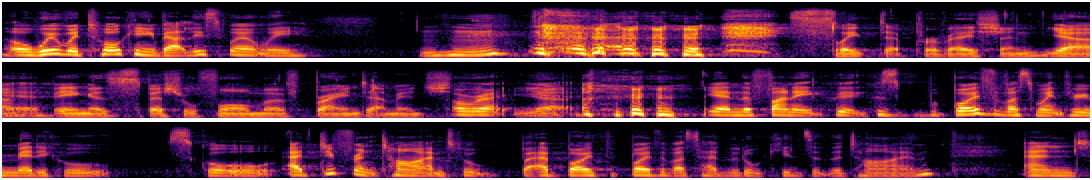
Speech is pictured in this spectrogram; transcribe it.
Oh, we were talking about this, weren't we? Mm-hmm. Sleep deprivation, yeah, Yeah. being a special form of brain damage. All right. Yeah. yeah, and the funny because both of us went through medical school at different times, but at both both of us had little kids at the time, and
